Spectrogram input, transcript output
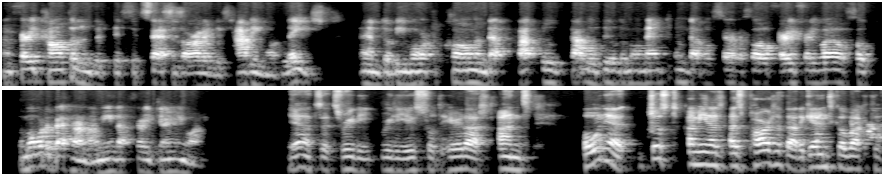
I'm very confident with the successes Ireland is having of late. And there'll be more to come, and that that will that will build a momentum that will serve us all very, very well. So the more the better. And I mean that very genuinely. Yeah, it's, it's really, really useful to hear that. And Áine, just, I mean, as, as part of that, again, to go back to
